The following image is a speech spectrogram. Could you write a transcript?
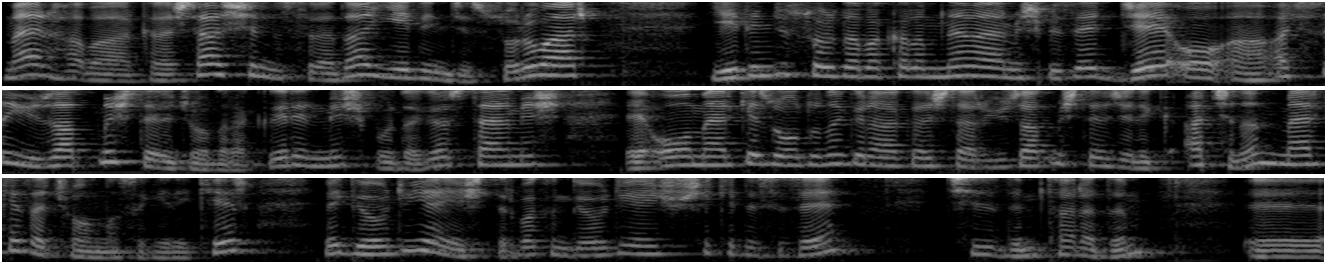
Merhaba arkadaşlar. Şimdi sırada 7. soru var. 7. soruda bakalım ne vermiş bize? COA açısı 160 derece olarak verilmiş. Burada göstermiş. E, o merkez olduğuna göre arkadaşlar 160 derecelik açının merkez açı olması gerekir. Ve gördüğü yay eşittir. Bakın gördüğü yayı şu şekilde size çizdim, taradım. E,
